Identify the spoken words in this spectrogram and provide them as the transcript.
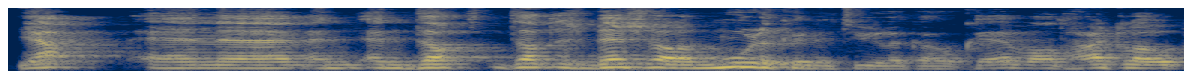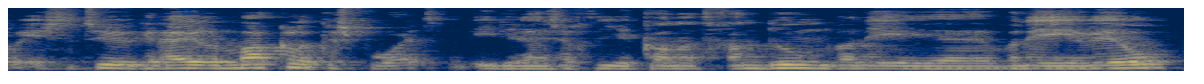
Ja, en, uh, en, en dat, dat is best wel een moeilijke natuurlijk ook. Hè? Want hardlopen is natuurlijk een hele makkelijke sport. Iedereen zegt je kan het gaan doen wanneer je, wanneer je wil.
